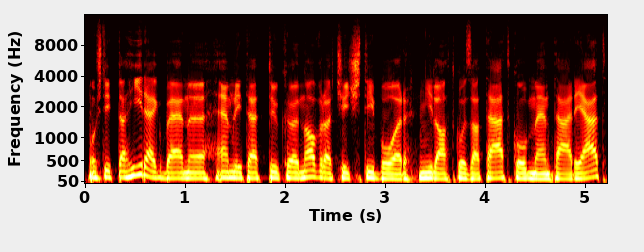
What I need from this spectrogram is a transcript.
Most itt a hírekben említettük megnézzük Navracsics Tibor nyilatkozatát, kommentárját.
